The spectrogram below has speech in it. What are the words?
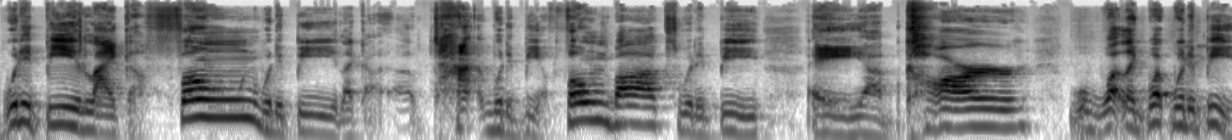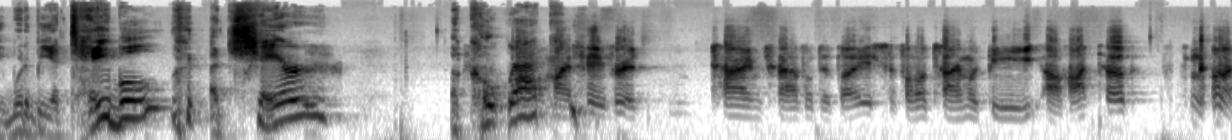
would it be like a phone? Would it be like a, a ti- would it be a phone box? Would it be a uh, car? What like what would it be? Would it be a table, a chair, a coat rack? My favorite time travel device of all time would be a hot tub. No, I'm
